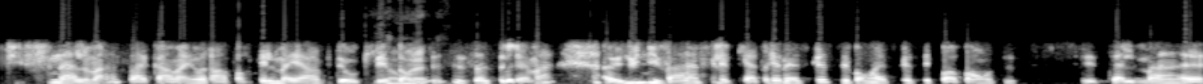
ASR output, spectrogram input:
Puis finalement, ça a quand même remporté le meilleur vidéoclip. Quand Donc c'est ça, c'est vraiment euh, l'univers Philippe Catherine. Est-ce que c'est bon, est-ce que c'est pas bon? C'est tellement euh,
